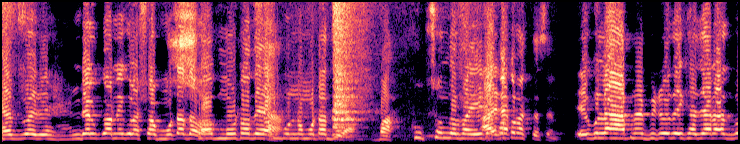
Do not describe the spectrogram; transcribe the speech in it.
হ্যান্ডেল কন এগুলো সব মোটা দেওয়া। সব মোটা দেয়া। সম্পূর্ণ মোটা দেওয়া বাহ খুব সুন্দর ভাই। এটা কত রাখতেছেন? এগুলা আপনার ভিডিও দেখে যারা আসব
